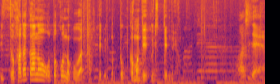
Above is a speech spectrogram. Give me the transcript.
えっと裸の男の子が立ってるのとかもで映ってるのよ。マジで？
